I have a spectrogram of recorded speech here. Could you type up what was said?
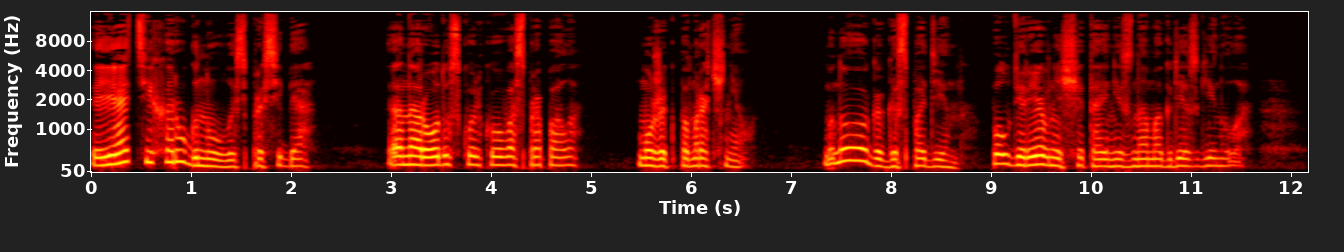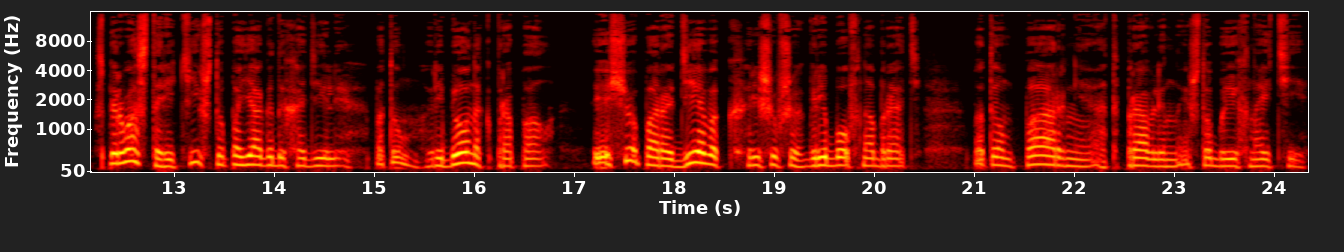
Я тихо ругнулась про себя. А народу сколько у вас пропало? Мужик помрачнел. Много, господин. Полдеревни, считай, не знамо где сгинуло. Сперва старики, что по ягоды ходили, потом ребенок пропал, еще пара девок, решивших грибов набрать, потом парни, отправленные, чтобы их найти.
